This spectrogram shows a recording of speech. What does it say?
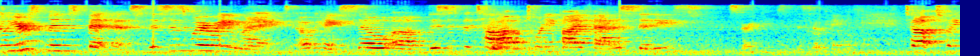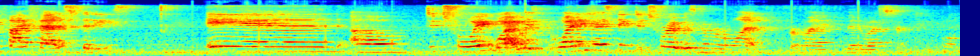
So here's men's fitness. This is where we ranked. Okay, so um, this is the top 25 fattest cities. Sorry, is this okay? Top 25 fattest cities. And um, Detroit. Why was? Why do you guys think Detroit was number one for my Midwestern people?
